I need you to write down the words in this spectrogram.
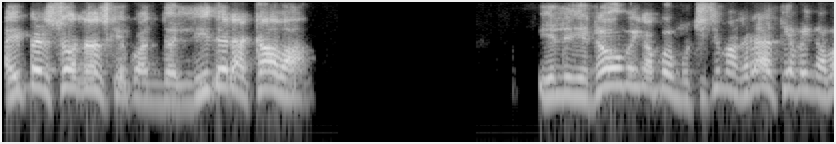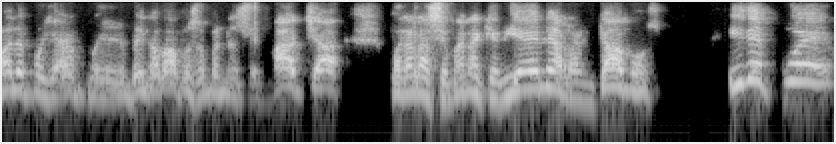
hay personas que cuando el líder acaba y él le dice, no, venga, pues muchísimas gracias, venga, vale, pues ya, pues venga, vamos a ponernos en marcha para la semana que viene, arrancamos. Y después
